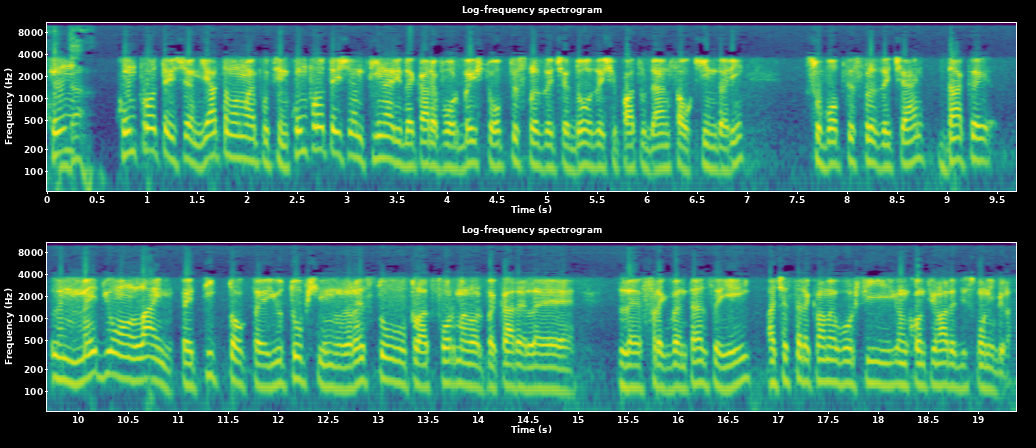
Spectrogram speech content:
cum, da. cum protejăm, iartă-mă mai puțin, cum protejăm tinerii de care vorbești 18-24 de ani sau kinderii sub 18 ani, dacă în mediul online, pe TikTok, pe YouTube și în restul platformelor pe care le, le frecventează ei, aceste reclame vor fi în continuare disponibile.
